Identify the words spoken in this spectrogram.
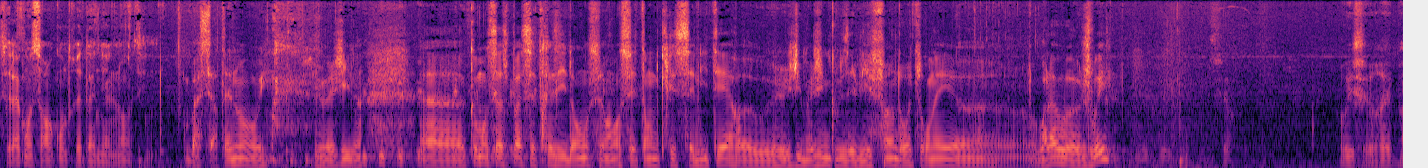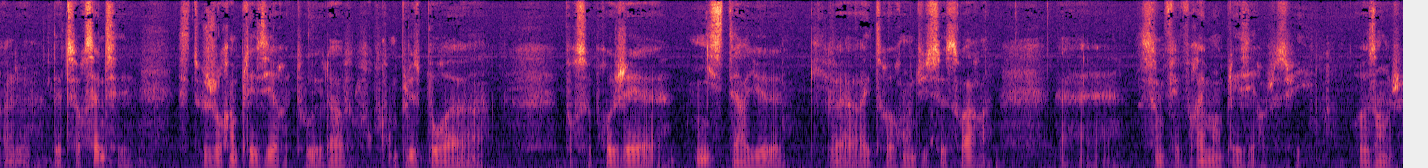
C'est là qu'on s'est rencontré Daniel, non Bah certainement, oui, j'imagine. hein. Euh, comment ça se passe cette résidence en ces temps de crise sanitaire Euh, J'imagine que vous aviez faim de retourner, euh, voilà, jouer? Bien sûr. Oui, c'est vrai, ben, d'être sur scène, c'est, toujours un plaisir et tout. Et là, en plus pour, euh, pour ce projet mystérieux qui va être rendu ce soir, euh, ça me fait vraiment plaisir. Je suis aux anges.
